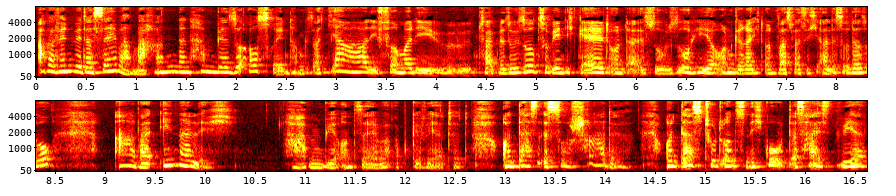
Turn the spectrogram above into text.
Aber wenn wir das selber machen, dann haben wir so Ausreden, haben gesagt, ja, die Firma, die zahlt mir sowieso zu wenig Geld und da ist sowieso hier ungerecht und was weiß ich alles oder so. Aber innerlich haben wir uns selber abgewertet. Und das ist so schade. Und das tut uns nicht gut. Das heißt, wir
